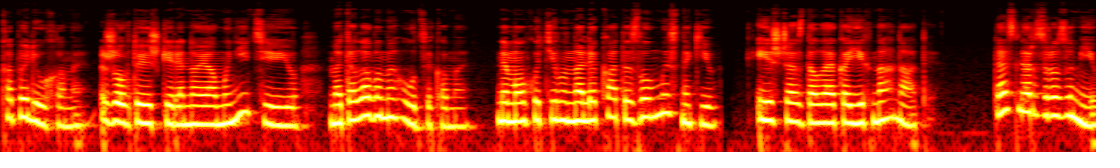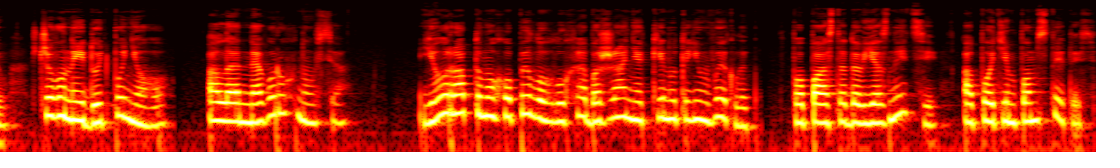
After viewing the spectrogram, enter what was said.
капелюхами, жовтою шкіряною амуніцією, металевими гудзиками, немов хотіли налякати зловмисників і ще здалека їх нагнати. Тесляр зрозумів, що вони йдуть по нього, але не ворухнувся. Його раптом охопило глухе бажання кинути їм виклик, попасти до в'язниці, а потім помститись.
